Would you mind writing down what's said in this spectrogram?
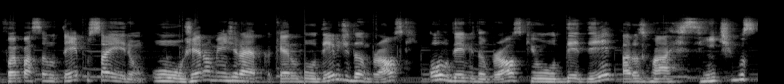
foi passando o tempo, saíram o general manager da época, que era o David Dombrowski, ou David Dombrowski, o DD, para os mais íntimos,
